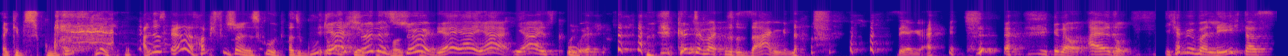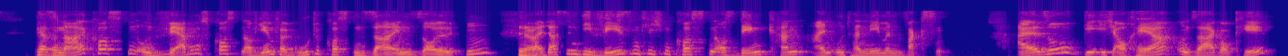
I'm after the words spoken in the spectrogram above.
Da gibt es gute, alles, ja, habe ich verstanden, ist gut. Also gut. Ja, schön ist schön. Ja, ja, ja, ja, ist cool. Könnte man so sagen, genau. Sehr geil. genau. Also, ich habe überlegt, dass Personalkosten und Werbungskosten auf jeden Fall gute Kosten sein sollten, ja. weil das sind die wesentlichen Kosten, aus denen kann ein Unternehmen wachsen. Also gehe ich auch her und sage, okay,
